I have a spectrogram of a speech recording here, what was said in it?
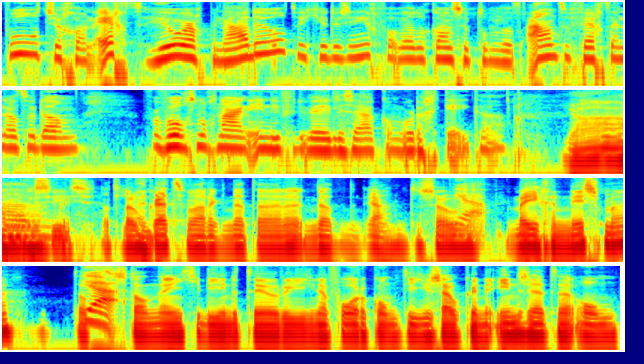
voelt je gewoon echt heel erg benadeeld, dat je dus in ieder geval wel de kans hebt om dat aan te vechten en dat er dan vervolgens nog naar een individuele zaak kan worden gekeken. Ja, Ehm, precies. Dat loket waar ik net, eh, dat, ja, dus zo'n Ja. mechanisme. Dat Ja. is dan eentje die in de theorie naar voren komt, die je zou kunnen inzetten om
